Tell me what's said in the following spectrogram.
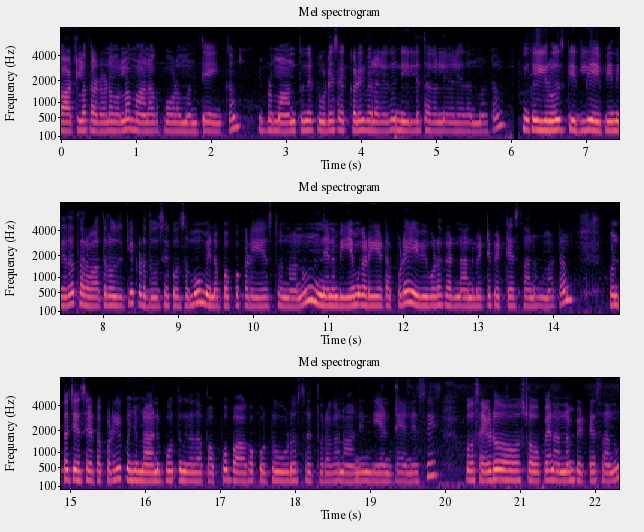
వాటర్లో తడవడం వల్ల మానకపోవడం అంతే ఇంకా. ఇప్పుడు మానుతుంది. టూ డేస్ ఎక్కడికి వెళ్ళలేదు. నీళ్ళే తగలలేదనమాట ఇంకా ఈ రోజుకి ఇడ్లీ అయిపోయింది కదా. తర్వాత రోజుకి ఇక్కడ దోశ కోసము మినపప్పు కడిగేస్తున్నాను నేను బియ్యం కడిగేటప్పుడే ఇవి కూడా నానబెట్టి పెట్టేస్తాను అనమాట వంట చేసేటప్పటికి కొంచెం నానిపోతుంది కదా. పప్పు బాగా పొట్టు ఊడొస్తుంది. త్వరగా నానింది అంటే అనేసి ఒక సైడు స్టవ్ పైన అన్నం పెట్టేశాను.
